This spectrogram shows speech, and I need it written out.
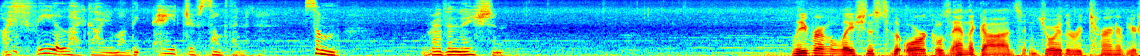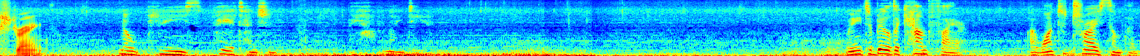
I feel like I am on the edge of something. Some revelation. Leave revelations to the oracles and the gods. Enjoy the return of your strength. No, please, pay attention. I have an idea. We need to build a campfire. I want to try something.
